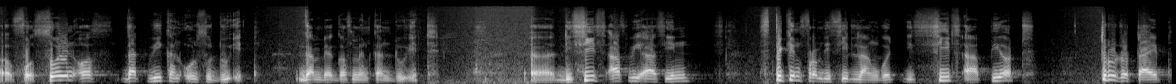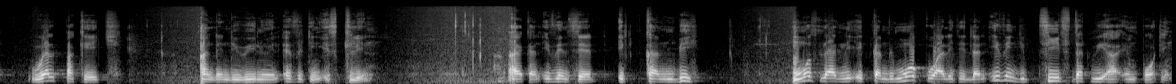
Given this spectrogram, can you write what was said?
uh, for showing us that we can also do it. Gambia government can do it. Uh, the seeds, as we are seeing, speaking from the seed language, the seeds are pure, prototype, well packaged, and then the winnowing, everything is clean. I can even say it can be, most likely it can be more quality than even the seeds that we are importing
